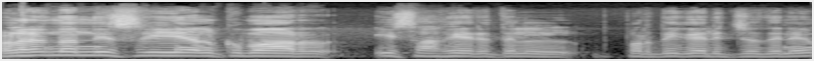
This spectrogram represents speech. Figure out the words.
വളരെ നന്ദി ശ്രീ അനിൽകുമാർ ഈ സാഹചര്യത്തിൽ പ്രതികരിച്ചതിന്.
